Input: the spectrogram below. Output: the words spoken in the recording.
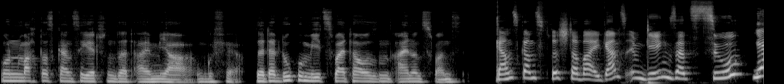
und mache das Ganze jetzt schon seit einem Jahr ungefähr. Seit der Dokumi 2021 ganz, ganz frisch dabei. Ganz im Gegensatz zu. Ja,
